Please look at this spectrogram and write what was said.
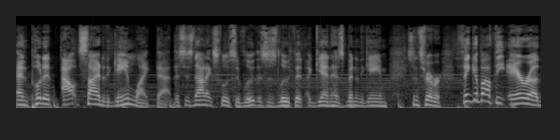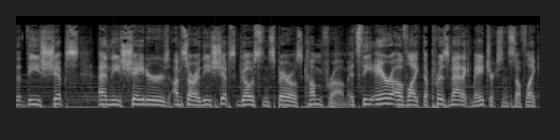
and put it outside of the game like that. This is not exclusive loot. This is loot that, again, has been in the game since forever. Think about the era that these ships and these shaders, I'm sorry, these ships, ghosts, and sparrows come from. It's the era of like the prismatic matrix and stuff. Like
